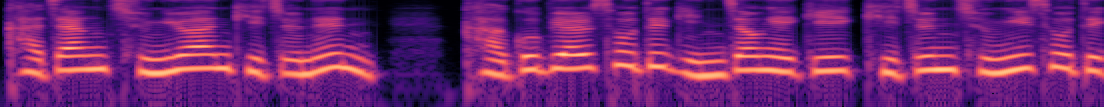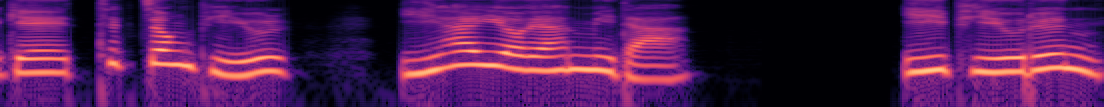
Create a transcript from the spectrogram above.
가장 중요한 기준은 가구별 소득 인정액이 기준 중위 소득의 특정 비율 이하이어야 합니다. 이 비율은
